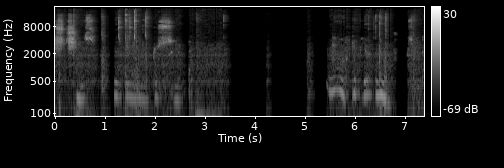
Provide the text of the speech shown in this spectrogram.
6. Ну, хлеб я не могу взяти.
